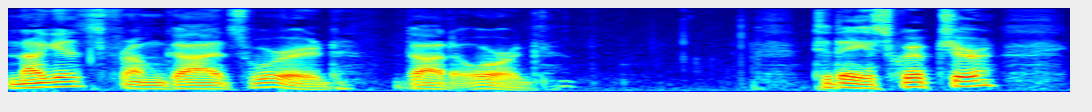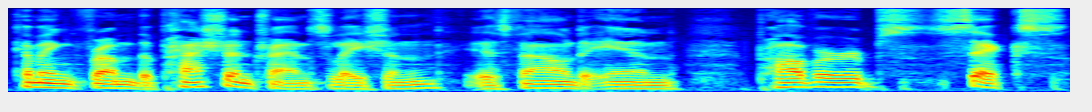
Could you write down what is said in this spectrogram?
nuggets from God's Word.org. Today's scripture, coming from the Passion Translation, is found in Proverbs 6,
